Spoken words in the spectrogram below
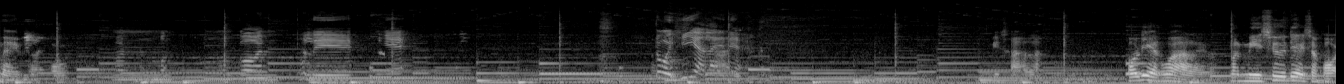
ไหนมามันมังมังกรทะเลไงตัวเฮียอะไรเนี่ย มีขาหลังเขาเรียกว่าอะไรวะมันมีชื่อเรียกเฉพาะ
